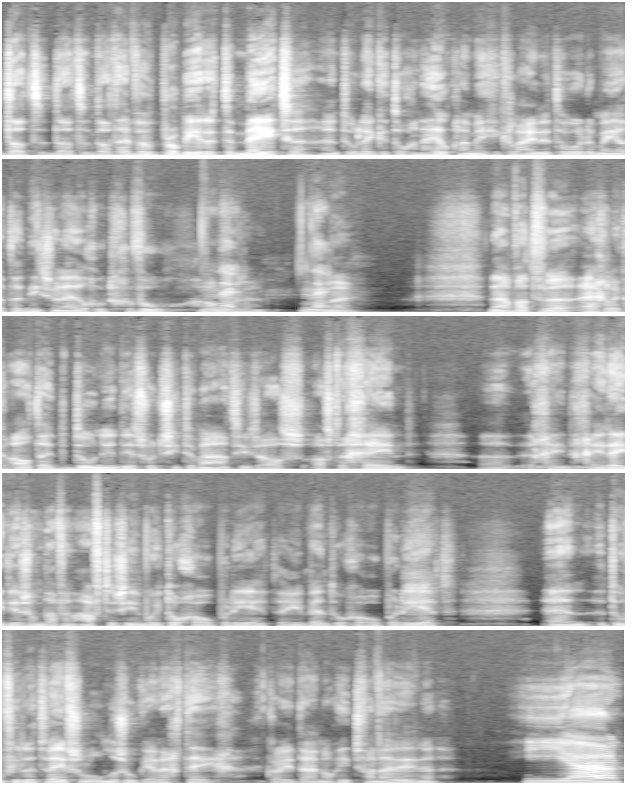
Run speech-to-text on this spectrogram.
Dat, dat, dat hebben we proberen te meten. En toen leek het toch een heel klein beetje kleiner te worden. Maar je had er niet zo'n heel goed gevoel over. Nee, hè? nee. Nou, wat we eigenlijk altijd doen in dit soort situaties, als, als er geen, eh, geen, geen reden is om daarvan af te zien, word je toch geopereerd. En je bent toen geopereerd. En toen viel het weefselonderzoek erg tegen. Kan je daar nog iets van herinneren? Ja,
